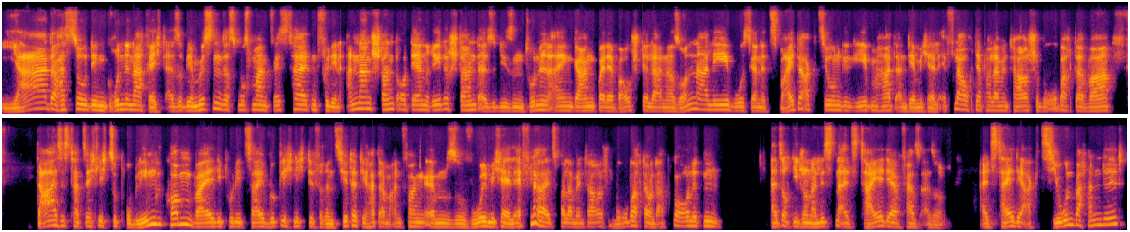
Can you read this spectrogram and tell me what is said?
Ja, da hast du dem Grunde nach recht. Also wir müssen, das muss man festhalten, für den anderen Standort, der in Rede stand, also diesen Tunneleingang bei der Baustelle an der Sonnenallee, wo es ja eine zweite Aktion gegeben hat, an der Michael Effler auch der parlamentarische Beobachter war, da ist es tatsächlich zu Problemen gekommen, weil die Polizei wirklich nicht differenziert hat. Die hat am Anfang ähm, sowohl Michael Effler als parlamentarischen Beobachter und Abgeordneten als auch die Journalisten als Teil der, also als Teil der Aktion behandelt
